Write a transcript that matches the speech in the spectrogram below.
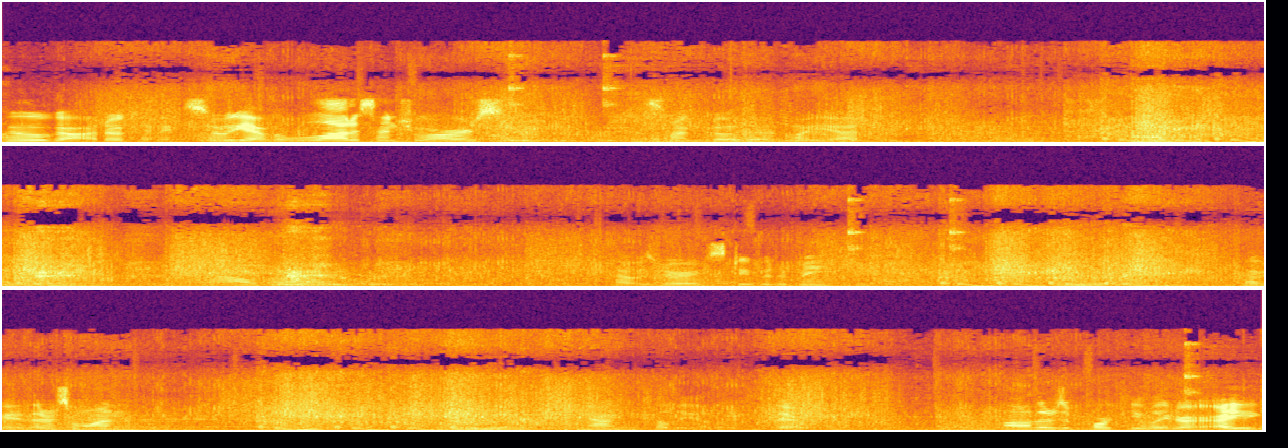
Oh god, okay. So we have a lot of Centaurs. Let's not go there quite yet. Ow. That was very stupid of me. Okay, there's one. Now I can kill the other. There. Oh, there's a Porkalator. I...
